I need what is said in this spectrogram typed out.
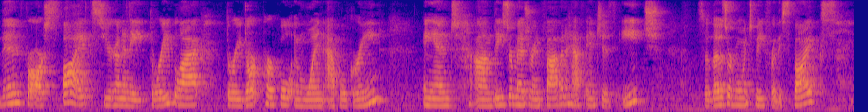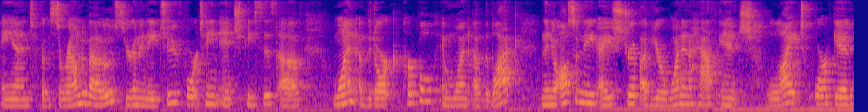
Then for our spikes, you're gonna need three black, three dark purple, and one apple green. And um, these are measuring five and a half inches each. So those are going to be for the spikes. And for the surround bows, you're gonna need two 14 inch pieces of one of the dark purple and one of the black. And then you'll also need a strip of your one and a half inch light orchid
